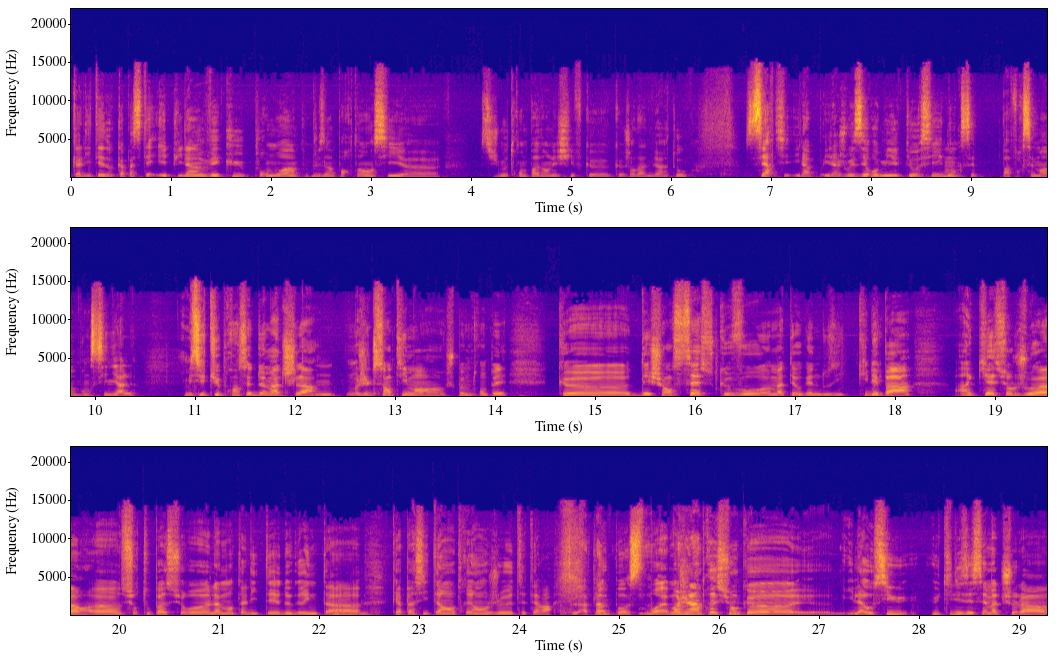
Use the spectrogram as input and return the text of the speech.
qualités, d'autres capacités. Et puis il a un vécu, pour moi, un peu plus mm. important aussi, si je ne me trompe pas dans les chiffres que, que Jordan Verretou. Certes, il a, il a joué zéro minute lui aussi, mm. donc c'est pas forcément un bon signal. Mais si tu prends ces deux mm. matchs-là, mm. moi j'ai le sentiment, hein, je peux me mm. tromper, que Deschamps sait ce que vaut euh, Matteo Gandouzi. Qu'il n'est pas inquiet sur le joueur, euh, surtout pas sur euh, la mentalité de Grinta, capacité à entrer en jeu, etc. À plein de postes. Ouais, moi j'ai l'impression qu'il il a aussi utilisé ces matchs-là,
